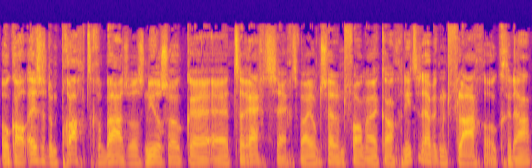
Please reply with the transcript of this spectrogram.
Ook al is het een prachtige baan, zoals Niels ook terecht zegt, waar je ontzettend van kan genieten. Dat heb ik met Vlagen ook gedaan.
